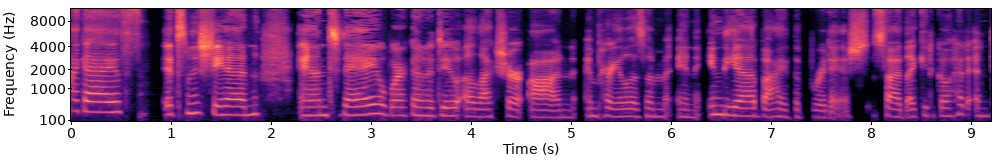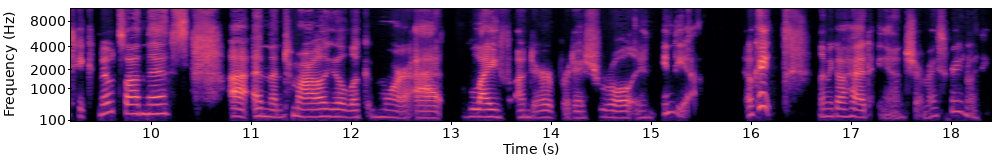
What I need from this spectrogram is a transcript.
Hi guys, it's Miss Sheehan, and today we're going to do a lecture on imperialism in India by the British. So I'd like you to go ahead and take notes on this, uh, and then tomorrow you'll look more at life under British rule in India. Okay, let me go ahead and share my screen with you.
